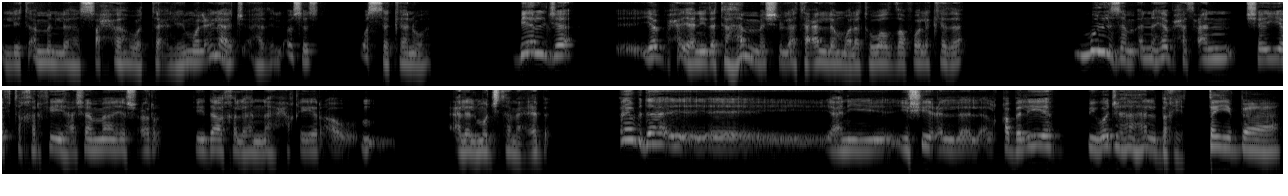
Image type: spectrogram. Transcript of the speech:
اللي تأمن له الصحة والتعليم والعلاج هذه الأسس والسكن بيلجأ يبحث يعني إذا تهمش لا تعلم ولا توظف ولا كذا ملزم أنه يبحث عن شيء يفتخر فيه عشان ما يشعر في داخله أنه حقير أو على المجتمع عبء. فيبدأ يعني يشيع القبلية بوجهها البغيض طيب آه،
